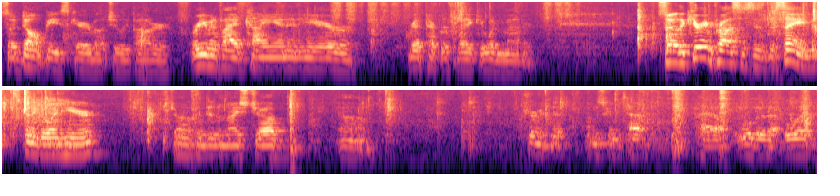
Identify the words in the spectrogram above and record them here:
so don't be scared about chili powder, or even if I had cayenne in here or red pepper flake, it wouldn't matter. So the curing process is the same. It's going to go in here. Jonathan did a nice job um, trimming it. I'm just going to tap, pat out a little bit of that blood.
